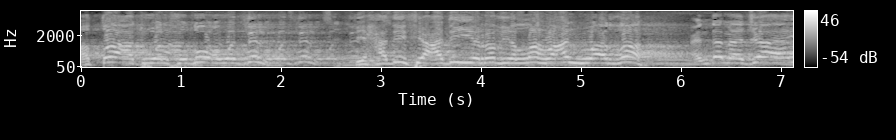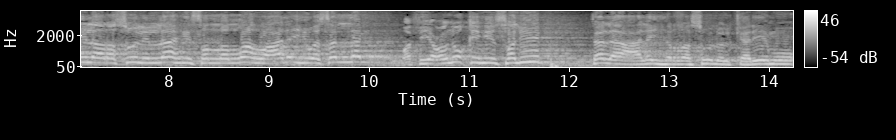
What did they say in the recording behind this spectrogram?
الطاعة والخضوع والذل. في حديث عدي رضي الله عنه وأرضاه عندما جاء إلى رسول الله صلى الله عليه وسلم وفي عنقه صليب تلا عليه الرسول الكريم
